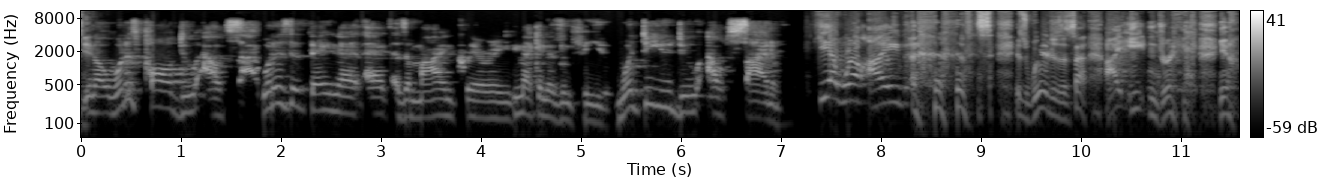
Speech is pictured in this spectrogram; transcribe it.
You know, what does Paul do outside? What is the thing that acts as a mind clearing mechanism for you? What do you do outside of yeah, well, I as weird as it sounds, I eat and drink. You know,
